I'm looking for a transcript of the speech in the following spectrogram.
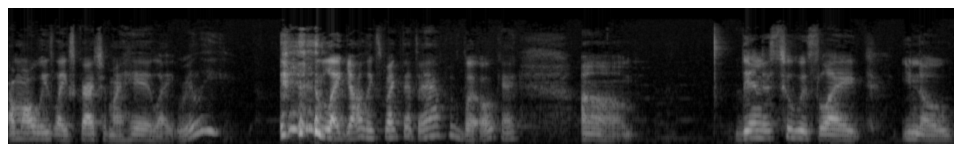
I'm always like scratching my head like, really? like y'all expect that to happen? But okay. Um then it's too it's like you know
